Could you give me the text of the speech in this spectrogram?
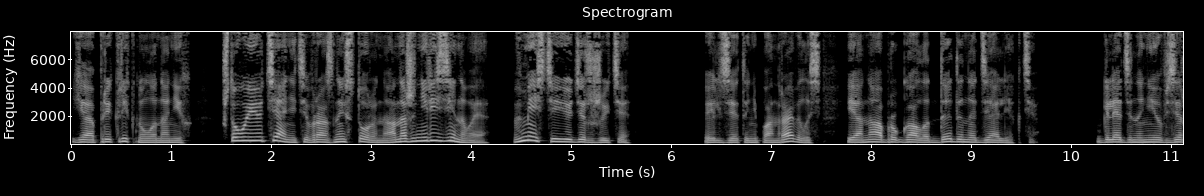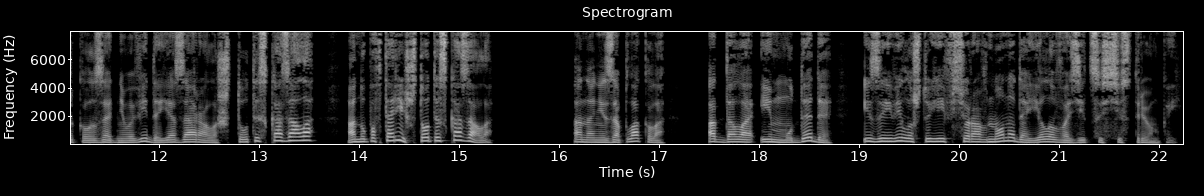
Я прикрикнула на них. «Что вы ее тянете в разные стороны? Она же не резиновая. Вместе ее держите». Эльзе это не понравилось, и она обругала Деды на диалекте. Глядя на нее в зеркало заднего вида, я заорала «Что ты сказала? А ну повтори, что ты сказала?» Она не заплакала, отдала имму Деде и заявила, что ей все равно надоело возиться с сестренкой.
